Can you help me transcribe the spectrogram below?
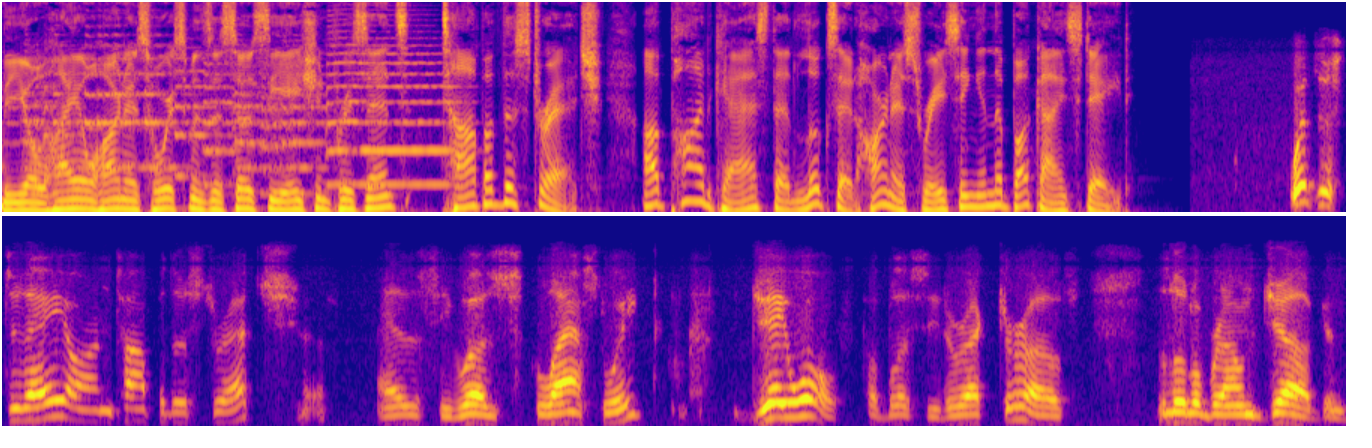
The Ohio Harness Horsemen's Association presents Top of the Stretch, a podcast that looks at harness racing in the Buckeye State. With us today on Top of the Stretch, as he was last week, Jay Wolf, Publicity Director of the Little Brown Jug. And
